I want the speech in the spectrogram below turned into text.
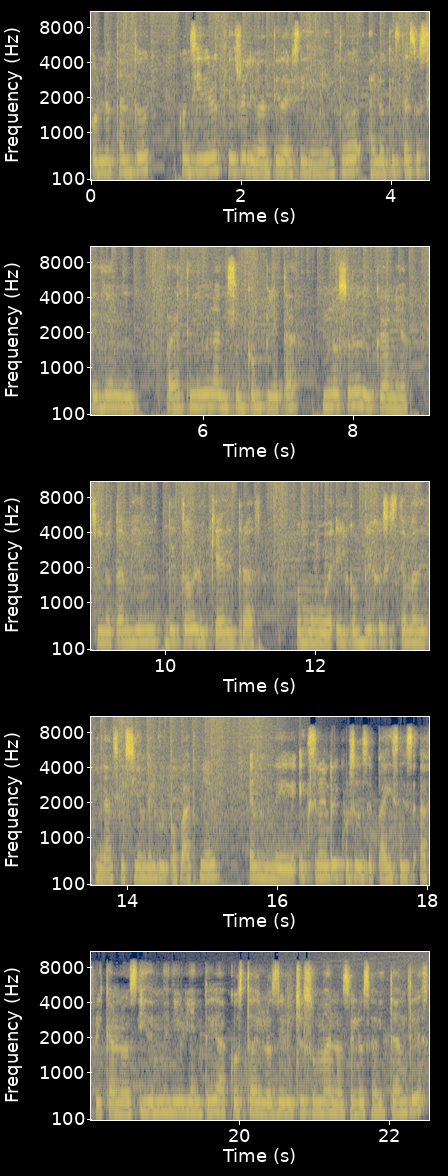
por lo tanto, considero que es relevante dar seguimiento a lo que está sucediendo para tener una visión completa no solo de Ucrania, sino también de todo lo que hay detrás, como el complejo sistema de financiación del grupo Wagner, en donde extraen recursos de países africanos y de Medio Oriente a costa de los derechos humanos de los habitantes,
